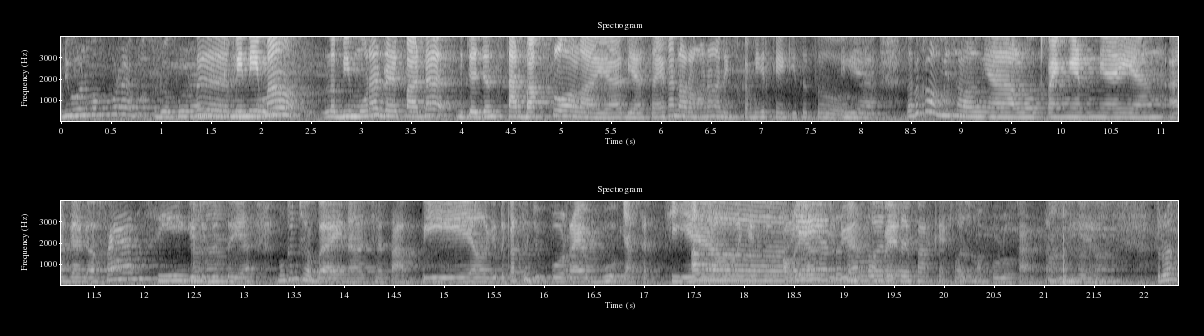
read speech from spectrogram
di bawah 50 ribu apa 20 Be- minimal lebih murah daripada jajan Starbucks lo lah ya. Biasanya kan orang-orang ada yang suka mikir kayak gitu tuh. Iya, tapi kalau misalnya lo pengennya yang agak-agak fancy gitu-gitu ya, mungkin cobain uh, Cetaphil gitu kan tujuh ribu yang kecil Ah, gitu. Kalau iya, yang gedean sampai pakai tuh. 150 ke atas sih ah, ya. Terus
